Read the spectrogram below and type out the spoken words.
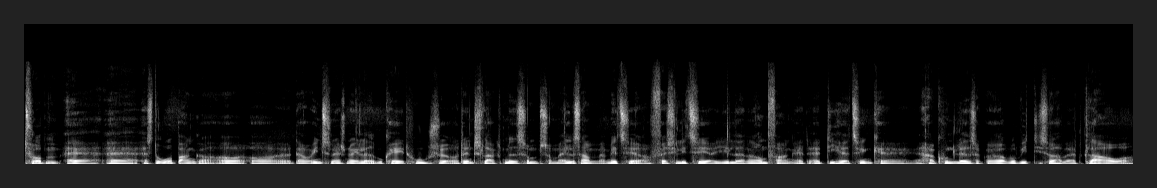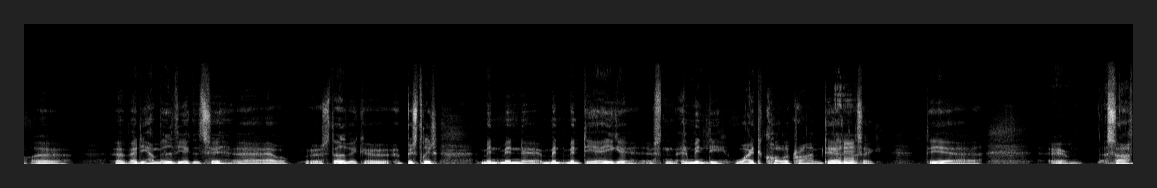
toppen af, af, af store banker, og, og der er jo internationale advokathuse og den slags med, som, som alle sammen er med til at facilitere i et eller andet omfang, at, at de her ting kan, har kunnet lade sig gøre. Hvorvidt de så har været klar over, øh, øh hvad de har medvirket til, er jo øh, stadigvæk bestridt, men, men, men, men det er ikke sådan almindelig white-collar crime, det er det mm. altså ikke. Det er, øh, så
